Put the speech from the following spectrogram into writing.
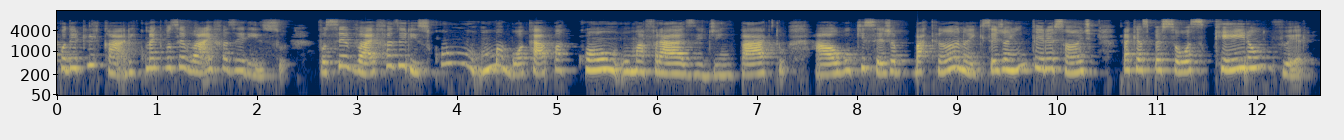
poder clicar. E como é que você vai fazer isso? Você vai fazer isso com uma boa capa, com uma frase de impacto, algo que seja bacana e que seja interessante para que as pessoas queiram ver.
